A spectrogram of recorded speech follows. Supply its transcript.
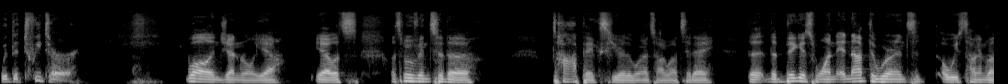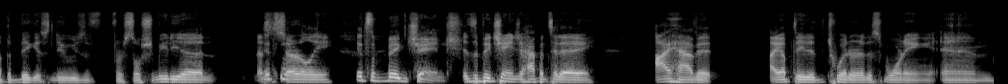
with the Twitter? well in general yeah yeah. Let's let's move into the topics here that we're going to talk about today. The the biggest one, and not that we're into always talking about the biggest news for social media necessarily. It's a, it's a big change. It's a big change that happened today. I have it. I updated Twitter this morning, and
